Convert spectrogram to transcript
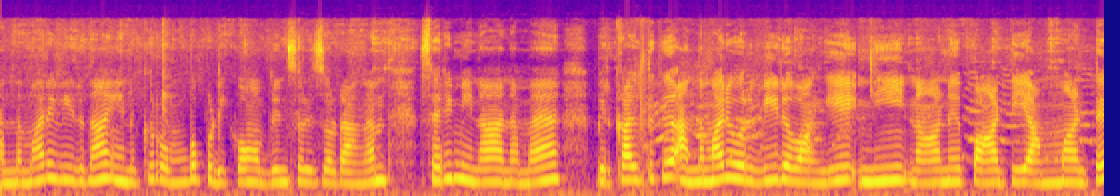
அந்த மாதிரி வீடு தான் எனக்கு ரொம்ப பிடிக்கும் அப்படின்னு சொல்லி சொல்கிறாங்க சரி மீனா நம்ம பிற்காலத்துக்கு அந்த மாதிரி ஒரு வீடு வாங்கி நீ நான் பாட்டி அம்மான்ட்டு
